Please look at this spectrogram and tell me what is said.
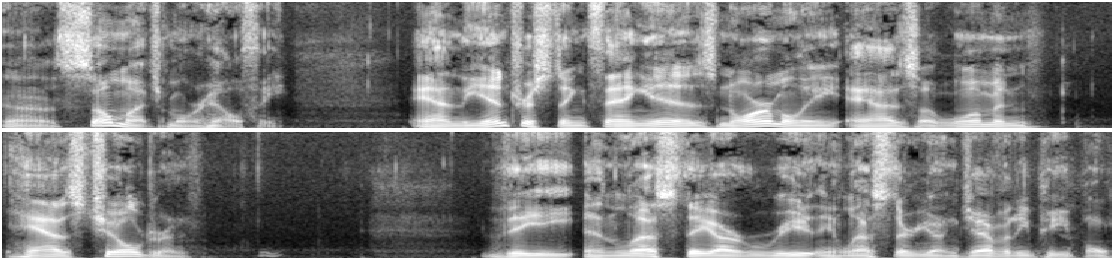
uh, so much more healthy. And the interesting thing is, normally, as a woman has children, the unless they are really unless they're longevity people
